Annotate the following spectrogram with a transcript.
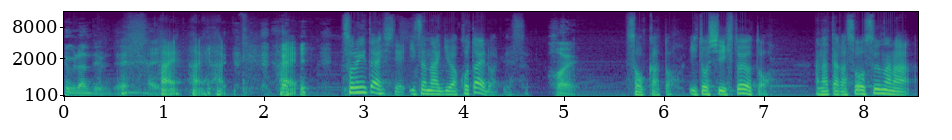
う ん恨んでるんで。ねはいはいはい。はい、はい、それに対してイザナギは答えるわけですはいそうかと。愛しい人よと。あなたがそうするなら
